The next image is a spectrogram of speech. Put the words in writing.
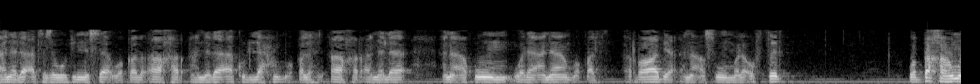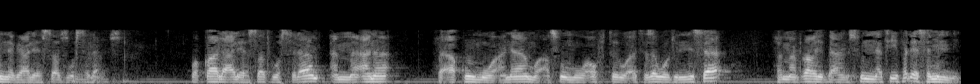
أنا لا أتزوج النساء وقال الآخر أنا لا أكل لحم وقال الآخر أنا لا أنا أقوم ولا أنام وقال الرابع أنا أصوم ولا أفطر. وبخهم النبي عليه الصلاة والسلام. وقال عليه الصلاة والسلام أما أنا فأقوم وأنام وأصوم وأفطر وأتزوج النساء فمن رغب عن سنتي فليس مني.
